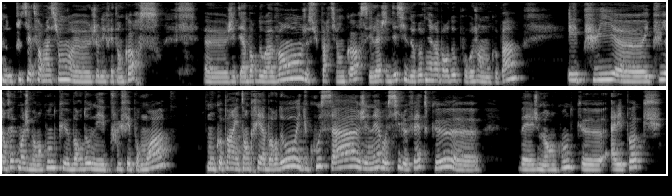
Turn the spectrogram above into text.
Donc toute cette formation, euh, je l'ai faite en Corse. J'étais à Bordeaux avant, je suis partie en Corse et là j'ai décidé de revenir à Bordeaux pour rejoindre mon copain. Et puis, et puis en fait, moi je me rends compte que Bordeaux n'est plus fait pour moi mon copain est ancré à Bordeaux et du coup ça génère aussi le fait que euh, ben, je me rends compte que à l'époque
